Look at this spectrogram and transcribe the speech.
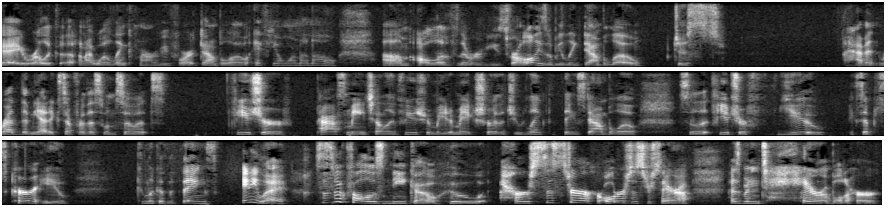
a really good and I will link my review for it down below if you want to know. Um, all of the reviews for all of these will be linked down below. Just I haven't read them yet except for this one so it's future past me telling future me to make sure that you link the things down below so that future you, except it's current you, can look at the things Anyway, so this book follows Nico, who her sister, her older sister Sarah, has been terrible to her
